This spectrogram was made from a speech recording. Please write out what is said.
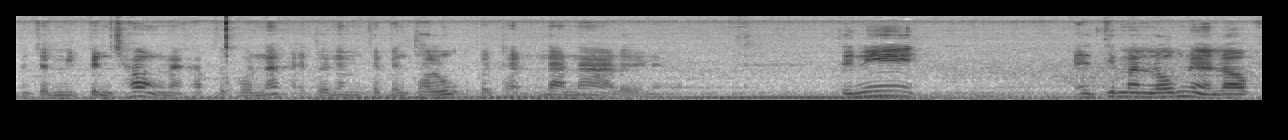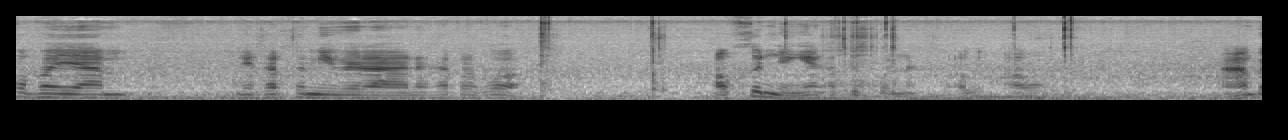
มันจะมีเป็นช่องนะครับทุกคนนะไอ้ตัวนี้มันจะเป็นทะลุไปทางด้านหน้าเลยนะครับ ทีนี้ไอ้ที่มันล้มเนี่ยเราก็พยายามนี่ยครับถ้ามีเวลานะครับแล้วก็เอาขึ้นอย่างเงี้ยครับทุกคนนะเอาเอาหาใบ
